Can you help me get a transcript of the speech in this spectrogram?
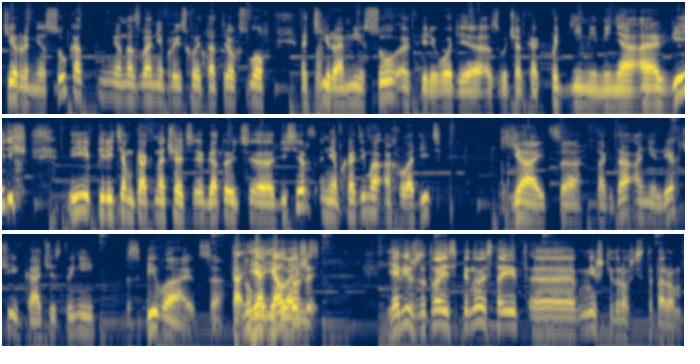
тирамису. Название происходит от трех слов. Тирамису в переводе звучат как «подними меня вверх». И перед тем, как начать готовить э, десерт, необходимо охладить яйца. Тогда они легче и качественней взбиваются. Да, Ну, я, я вот тоже, я вижу, за твоей спиной стоит э, Миш Кедровский с топором.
